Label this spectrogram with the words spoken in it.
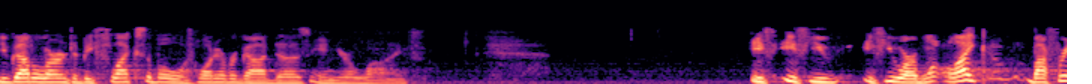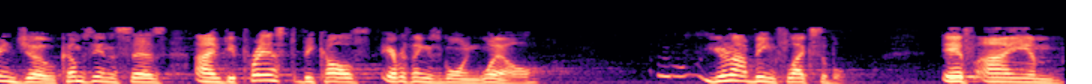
You've got to learn to be flexible with whatever God does in your life. If, if, you, if you are like my friend Joe comes in and says, I'm depressed because everything is going well, you're not being flexible. If I am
